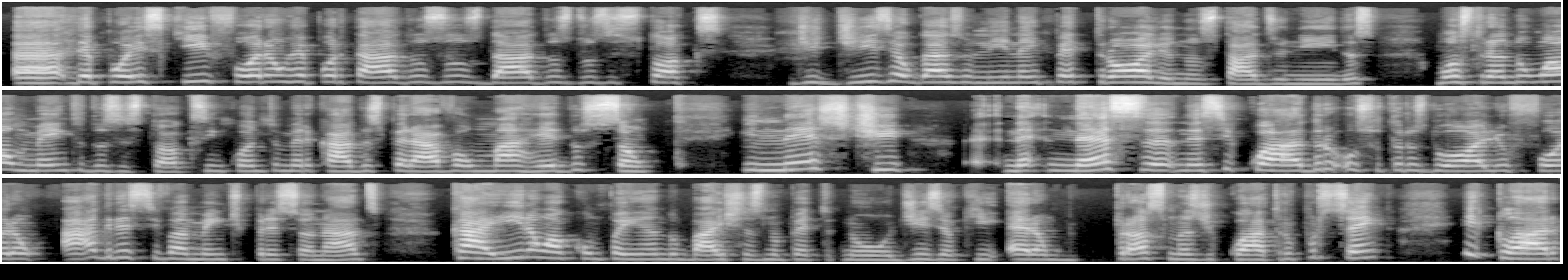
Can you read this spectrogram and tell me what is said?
uh, depois que foram reportados os dados dos estoques de diesel, gasolina e petróleo nos Estados Unidos, mostrando um aumento dos estoques, enquanto o mercado esperava uma redução. E neste né, nessa, nesse quadro, os futuros do óleo foram agressivamente pressionados, caíram acompanhando baixas no, no diesel que eram próximas de 4%, e, claro,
